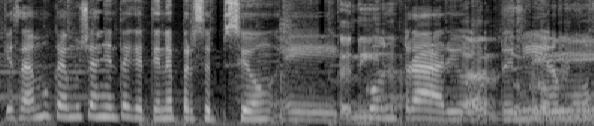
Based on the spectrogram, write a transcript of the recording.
que sabemos que hay mucha gente que tiene percepción eh, Tenía. contrario, teníamos,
